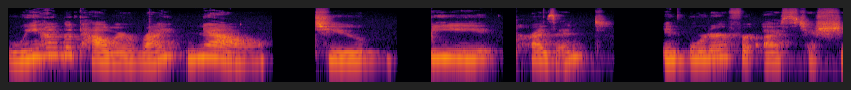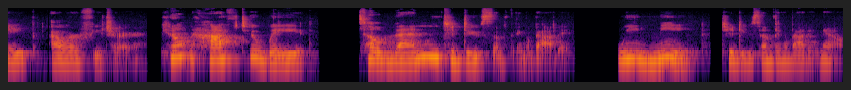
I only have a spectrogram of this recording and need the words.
We have the power right now to be present in order for us to shape our future. We don't have to wait till then to do something about it. We need to do something about it now.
